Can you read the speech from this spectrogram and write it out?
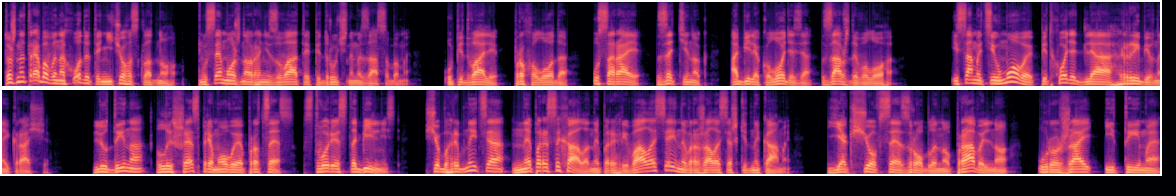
Тож не треба винаходити нічого складного. Усе можна організувати підручними засобами. У підвалі прохолода, у сараї затінок, а біля колодязя завжди волога. І саме ці умови підходять для грибів найкраще. Людина лише спрямовує процес, створює стабільність, щоб грибниця не пересихала, не перегрівалася і не вражалася шкідниками. Якщо все зроблено правильно, урожай ітиме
